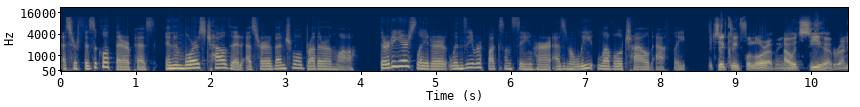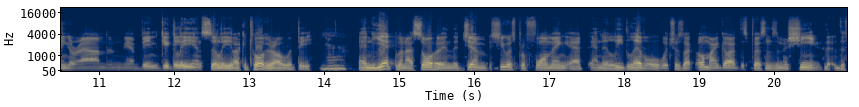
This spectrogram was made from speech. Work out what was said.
as her physical therapist and in Laura's childhood as her eventual brother in law. 30 years later, Lindsay reflects on seeing her as an elite level child athlete particularly for Laura. I mean, I would see her running around and you know, being giggly and silly like a 12 year old would be. Yeah. And yet, when I saw her in the gym, she was performing at an elite level, which was like, oh my God, this person's a machine. The, the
